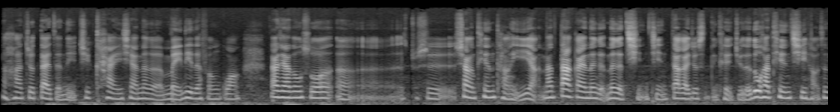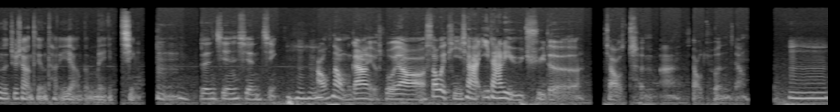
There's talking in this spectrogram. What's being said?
然后他就带着你去看一下那个美丽的风光。大家都说，呃，就是像天堂一样。那大概那个那个情境，大概就是你可以觉得，如果它天气好，真的就像天堂一样的美景。嗯，人间仙境。好，那我们刚刚有说要稍微提一下意大利语区的小城啊、小村这样。嗯，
